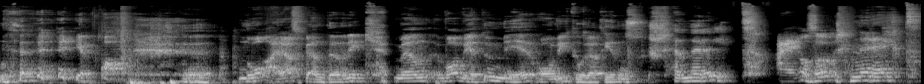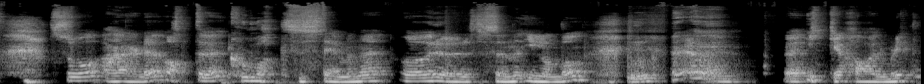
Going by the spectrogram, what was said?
ja. Nå er jeg spent, Henrik. Men hva vet du mer om viktoriatiden generelt? Nei, altså generelt så er det at eh, kloakksystemene og rørelsene i London mm. ikke har blitt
